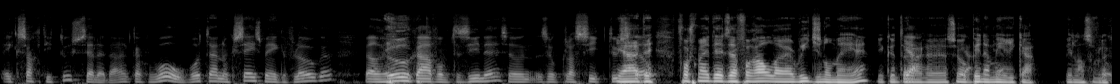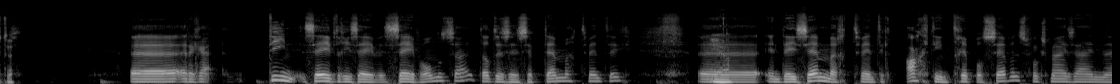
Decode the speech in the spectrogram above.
ik zag die toestellen daar. Ik dacht, wow, wordt daar nog steeds mee gevlogen? Wel heel gaaf om te zien, hè? Zo'n zo'n klassiek toestel. Ja, de- volgens mij deed daar vooral regional mee, hè? Je kunt Ja, daar zo ja, binnen. Amerika, binnenlandse vluchten. Er gaan 10 737-700's uit. Dat is in september 20. Eh, In december 2018 777's. Volgens mij zijn eh,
